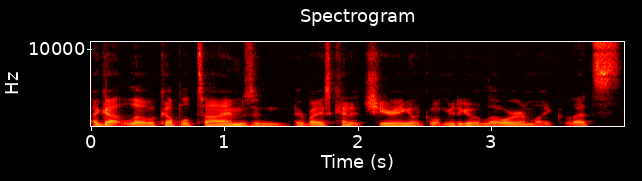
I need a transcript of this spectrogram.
I got low a couple times and everybody's kind of cheering, like want me to go lower. I'm like, well, that's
